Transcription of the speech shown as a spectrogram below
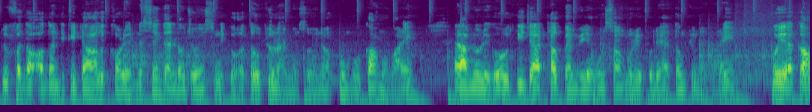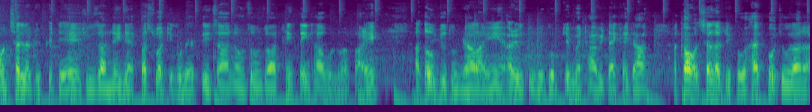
two factor authenticator လို့ခေါ်တဲ့နှစ်ဆင့်ခံလုံခြုံရေးစနစ်ကိုအသုံးပြုနိုင်မယ်ဆိုရင်တော့ပုံမကောင်းမှာပါတယ်။အဲ့ဒါမျိုးတွေကိုတီးခြားထောက်ပံ့ပြီးတဲ့ဝန်ဆောင်မှုတွေကိုလည်းအသုံးပြုနိုင်ပါတယ်။ ကိုယ့်ရဲ့ account ချက်လက်တွေဖြစ်တဲ့ user name နဲ့ password တွေကိုလည်းသေချာလုံခြုံစွာထိမ့်သိမ်းထားဖို့လိုအပ်ပါတယ်။အသုံးပြုသူများလာရင်အဲ့ဒီသူတွေကိုပြစ်မှတ်ထားပြီးတိုက်ခိုက်တာ account အချက်လက်တွေကို hack ဖို့ကြိုးစားတာ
